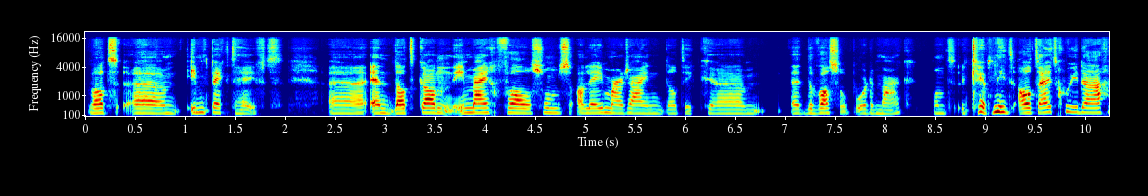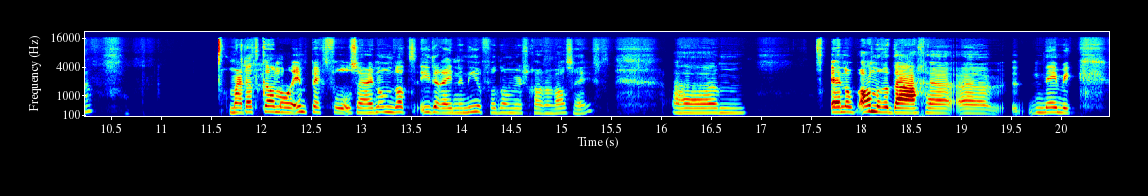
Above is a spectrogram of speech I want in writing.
wat ehm, impact heeft. Eh, en dat kan in mijn geval soms alleen maar zijn dat ik de was op orde maak. Want ik heb niet altijd goede dagen. Maar dat kan al impactvol zijn, omdat iedereen in ieder geval dan weer schone was heeft. Ehm, en op andere dagen eh, neem ik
